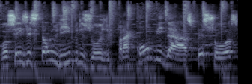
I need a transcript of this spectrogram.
vocês estão livres hoje para convidar as pessoas.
